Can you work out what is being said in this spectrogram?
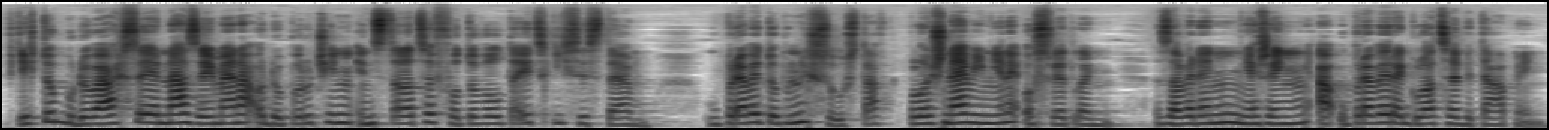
V těchto budovách se jedná zejména o doporučení instalace fotovoltaických systémů, úpravy topných soustav, plošné výměny osvětlení, zavedení měření a úpravy regulace vytápění.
